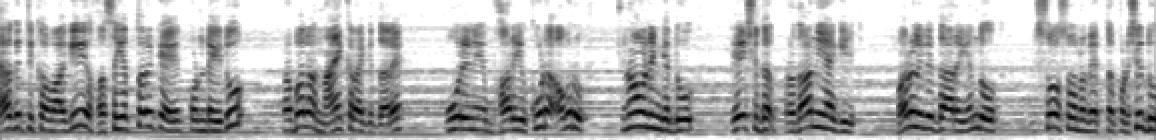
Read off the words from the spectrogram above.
ಜಾಗತಿಕವಾಗಿ ಹೊಸ ಎತ್ತರಕ್ಕೆ ಕೊಂಡೊಯ್ದು ಪ್ರಬಲ ನಾಯಕರಾಗಿದ್ದಾರೆ. ಮೂರನೇ ಬಾರಿಯೂ ಕೂಡ ಅವರು ಚುನಾವಣೆ ಗೆದ್ದು ದೇಶದ ಪ್ರಧಾನಿಯಾಗಿ ಮರಳಲಿದ್ದಾರೆ ಎಂದು ವಿಶ್ವಾಸವನ್ನು ವ್ಯಕ್ತಪಡಿಸಿದ್ದು,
